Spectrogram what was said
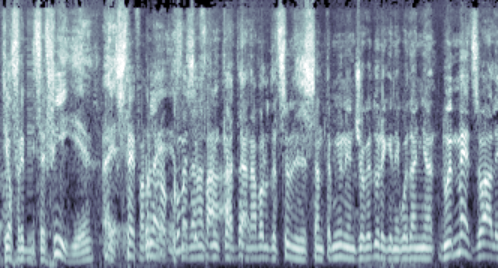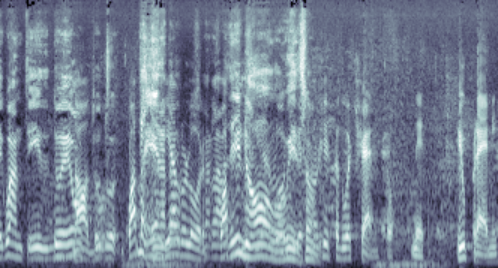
ti offre pizza e fighi eh? Eh, Stefano però come si fa a dare una valutazione di 60 milioni a un giocatore che ne guadagna 2,5 Ale quanti? 2,8? No, 2, 4 milioni di euro loro 4 di rinnovo sono circa 200 netti più premi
